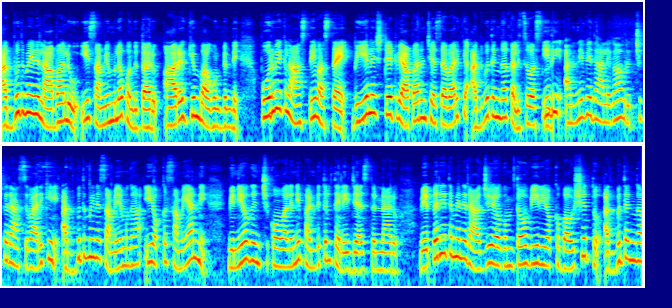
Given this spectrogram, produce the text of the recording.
అద్భుతమైన లాభాలు ఈ సమయంలో పొందుతారు. ఆరోగ్యం బాగుంటుంది. పూర్వీకుల ఆస్తి వస్తాయి. రియల్ ఎస్టేట్ వ్యాపారం చేసేవారికి అద్భుతంగా కలిసి వస్తుంది ఇది అన్ని విధాలుగా వృశ్చిక రాశి వారికి అద్భుతమైన సమయంగా ఈ యొక్క సమయాన్ని వినియోగించుకోవాలని పండితులు తెలియజేస్తున్నారు. విపరీతమైన రాజయోగంతో వీరి యొక్క భవిష్యత్తు అద్భుతంగా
